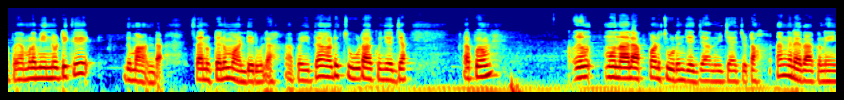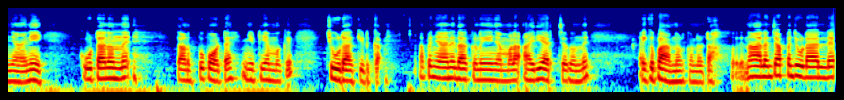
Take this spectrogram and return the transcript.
അപ്പോൾ നമ്മളെ മീനുട്ടിക്ക് ഇത് വേണ്ട സനുട്ടനും വേണ്ടി വരില്ല അപ്പോൾ ഇത് അങ്ങോട്ട് ചൂടാക്കും ചേച്ചാ അപ്പം ഒരു മൂന്നാൽ അപ്പാണ് ചൂടും ചേച്ചാന്ന് വിചാരിച്ചുട്ടോ അങ്ങനെ ഇതാക്കണേ ഞാൻ കൂട്ടാനൊന്ന് തണുപ്പ് പോട്ടെ. എന്നിട്ട് നമുക്ക് ചൂടാക്കി എടുക്കാം. അപ്പം ഞാൻ ഇതാക്കണേ നമ്മളെ അരി അരച്ചതൊന്ന് അതിക്ക് പറഞ്ഞു കൊടുക്കണം കേട്ടോ ഒരു നാലഞ്ച് അപ്പം ചൂടാല്ലേ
